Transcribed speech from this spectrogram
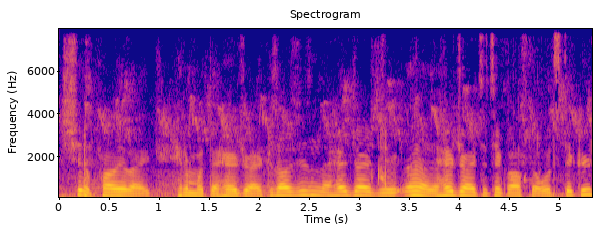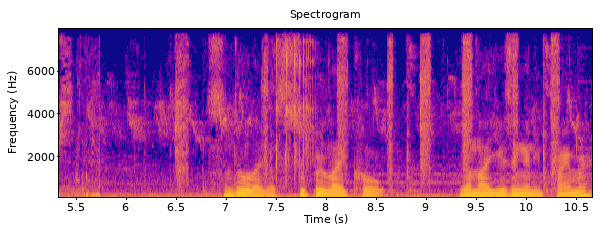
I should have probably like hit them with the hair dryer because I was using the hair dryer to, uh, the hair dryer to take off the old stickers. Just gonna do like a super light coat. I'm not using any primer.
